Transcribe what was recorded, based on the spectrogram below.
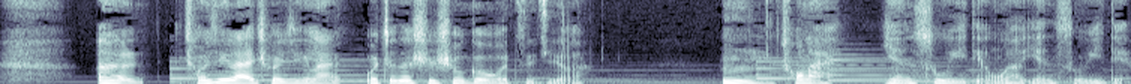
嗯，重新来，重新来。我真的是受够我自己了。嗯，重来，严肃一点，我要严肃一点。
